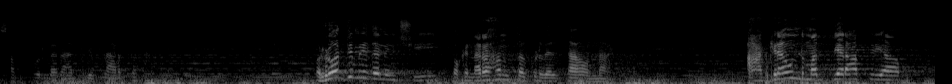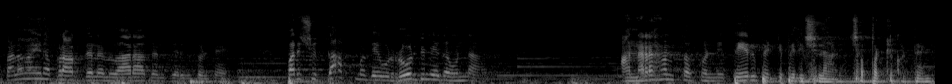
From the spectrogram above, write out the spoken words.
సంపూర్ణ రాత్రి ప్రార్థన. రోడ్డు మీద నుంచి ఒక నరహంతకుడు వెళ్తా ఉన్నాడు. ఆ గ్రౌండ్ మధ్యరాత్రి ఆ బలమైన ప్రార్థనలు ఆరాధన జరుగుతుంటే పరిశుద్ధాత్మ దేవుడు రోడ్డు మీద ఉన్న ఆ నరహంతకుడిని పేరు పెట్టి పిలిచినాడు. చప్పట్లు కొట్టండి.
